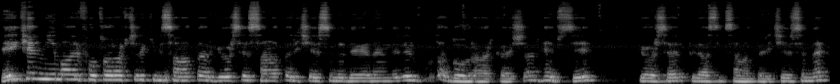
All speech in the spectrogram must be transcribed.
Heykel, mimari, fotoğrafçılık gibi sanatlar görsel sanatlar içerisinde değerlendirilir. Bu da doğru arkadaşlar. Hepsi görsel plastik sanatlar içerisinde.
